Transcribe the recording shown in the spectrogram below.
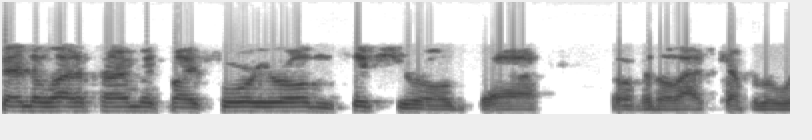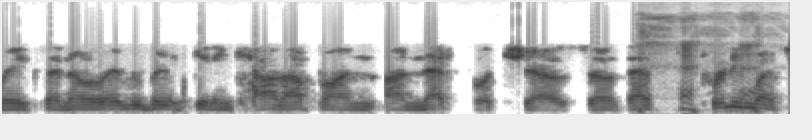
spend a lot of time with my four year old and six year old uh, over the last couple of weeks. I know everybody's getting caught up on, on Netflix shows, so that's pretty much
